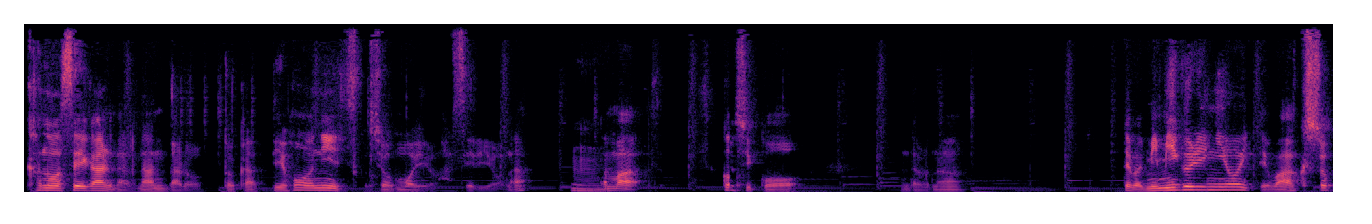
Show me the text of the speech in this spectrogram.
可能性があるなら何だろうとかっていう方に少し思いを馳せるような、うん。まあ少しこうなんだろうな。例えば耳ぐりにおいてワークショッ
